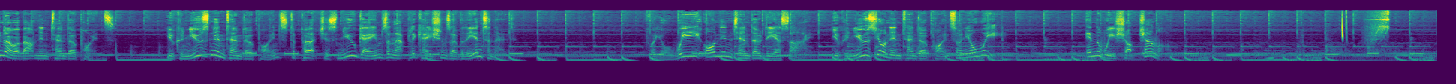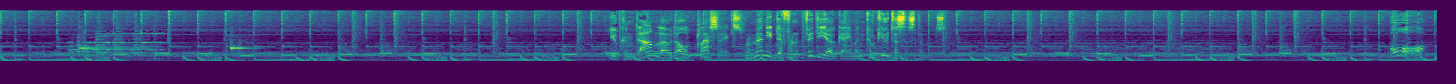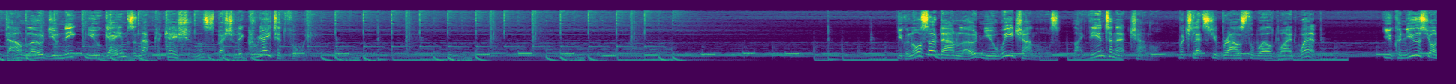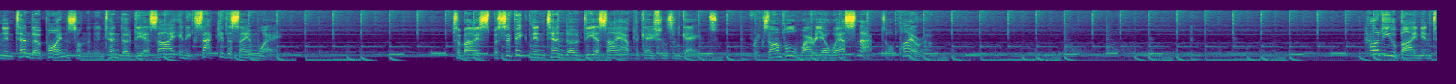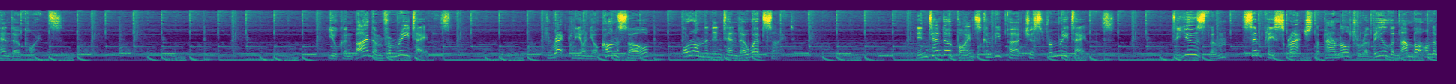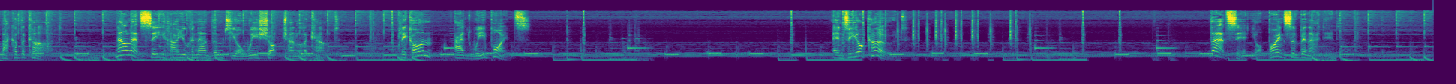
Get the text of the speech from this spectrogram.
you know about Nintendo Points? You can use Nintendo Points to purchase new games and applications over the internet. For your Wii or Nintendo DSi, you can use your Nintendo Points on your Wii in the Wii Shop channel. You can download old classics from many different video game and computer systems. Or download unique new games and applications specially created for Wii. You can also download new Wii channels, like the Internet channel, which lets you browse the World Wide Web. You can use your Nintendo points on the Nintendo DSi in exactly the same way. To buy specific Nintendo DSi applications and games, for example WarioWare Snapped or Pyoro. How do you buy Nintendo points? You can buy them from retailers, directly on your console or on the Nintendo website. Nintendo points can be purchased from retailers. To use them, simply scratch the panel to reveal the number on the back of the card. Now let's see how you can add them to your Wii Shop channel account. Click on Add Wii Points. Enter your code. That's it, your points have been added.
